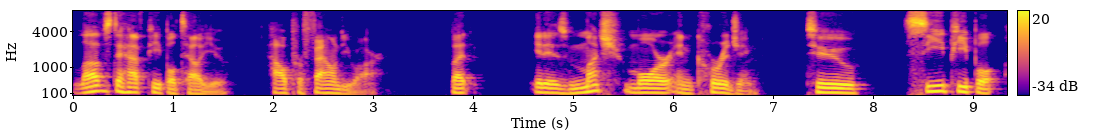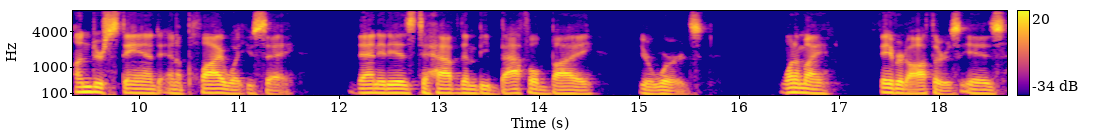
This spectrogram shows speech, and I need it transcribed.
loves to have people tell you how profound you are, but it is much more encouraging to see people understand and apply what you say than it is to have them be baffled by your words. One of my favorite authors is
